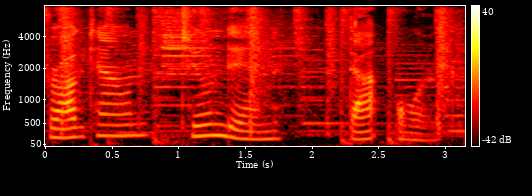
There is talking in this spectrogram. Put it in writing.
frogtowntunedin.org.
